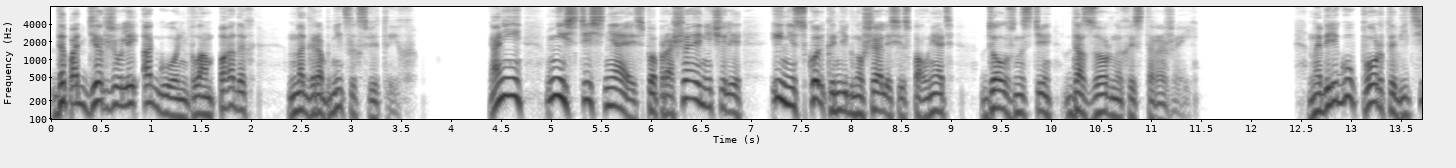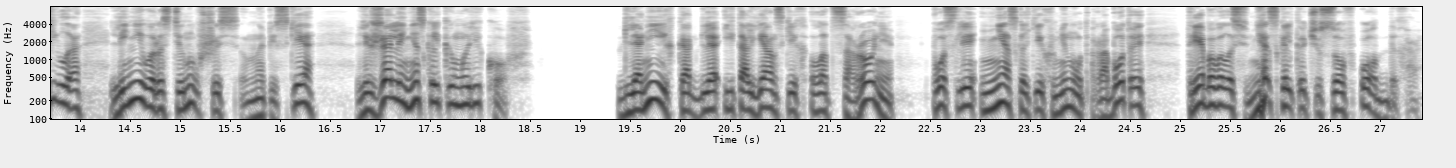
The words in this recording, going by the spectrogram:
да поддерживали огонь в лампадах на гробницах святых. Они, не стесняясь, попрошайничали и нисколько не гнушались исполнять должности дозорных и сторожей. На берегу порта Витила, лениво растянувшись на песке, лежали несколько моряков. Для них, как для итальянских лацарони, после нескольких минут работы требовалось несколько часов отдыха.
